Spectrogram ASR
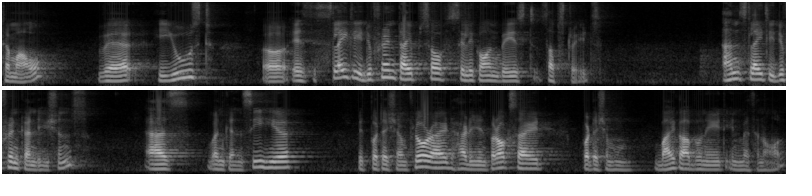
Tamao where he used uh, a slightly different types of silicon based substrates and slightly different conditions as one can see here with potassium fluoride, hydrogen peroxide, potassium bicarbonate in methanol.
